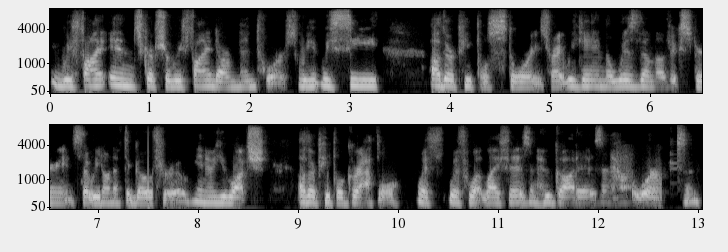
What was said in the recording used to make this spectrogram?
we find in scripture, we find our mentors. We, we see other people's stories, right? We gain the wisdom of experience that we don't have to go through. You know, you watch other people grapple with with what life is and who God is and how it works and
